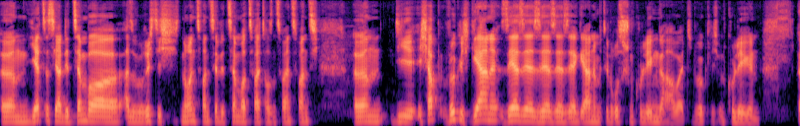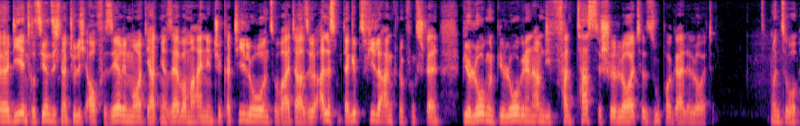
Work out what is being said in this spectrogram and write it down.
ähm, jetzt ist ja Dezember, also richtig 29. Dezember 2022. Ähm, die, ich habe wirklich gerne, sehr, sehr, sehr, sehr, sehr gerne mit den russischen Kollegen gearbeitet, wirklich, und Kolleginnen. Äh, die interessieren sich natürlich auch für Serienmord. Die hatten ja selber mal einen in Chikatilo und so weiter. Also alles, da gibt's viele Anknüpfungsstellen. Biologen und Biologinnen haben die fantastische Leute, supergeile Leute. Und so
